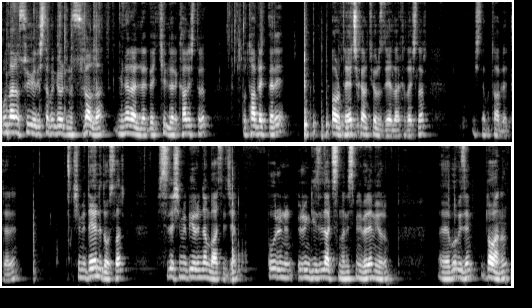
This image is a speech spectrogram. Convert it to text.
Bunların suyuyla işte bu gördüğünüz sularla mineraller ve killeri karıştırıp bu tabletleri ortaya çıkartıyoruz değerli arkadaşlar. İşte bu tabletleri. Şimdi değerli dostlar, size şimdi bir üründen bahsedeceğim. Bu ürünün ürün gizliliği açısından ismini veremiyorum. Ee, bu bizim doğanın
